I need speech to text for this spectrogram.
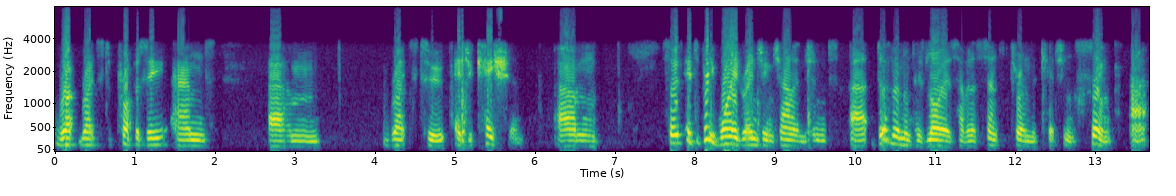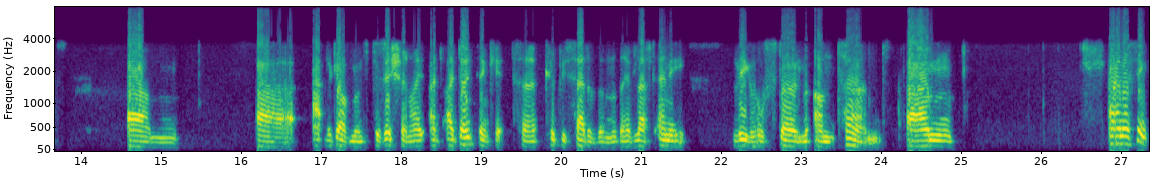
rights to property and um, rights to education. Um, so it's a pretty wide-ranging challenge, and uh, and his lawyers have, in a sense, thrown the kitchen sink at um, uh, at the government's position. I, I, I don't think it uh, could be said of them that they've left any legal stone unturned. Um, and I think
